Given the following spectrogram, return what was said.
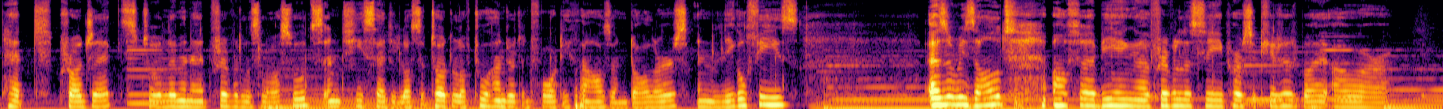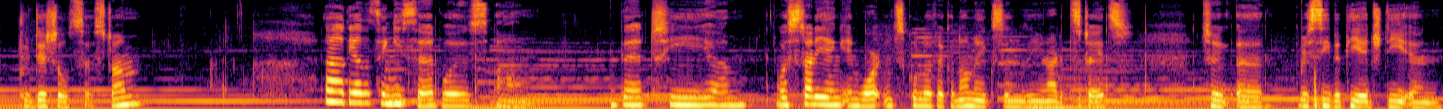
pet projects to eliminate frivolous lawsuits, and he said he lost a total of $240,000 in legal fees as a result of uh, being uh, frivolously persecuted by our judicial system. Uh, the other thing he said was um, that he um, was studying in Wharton School of Economics in the United States to uh, receive a PhD in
